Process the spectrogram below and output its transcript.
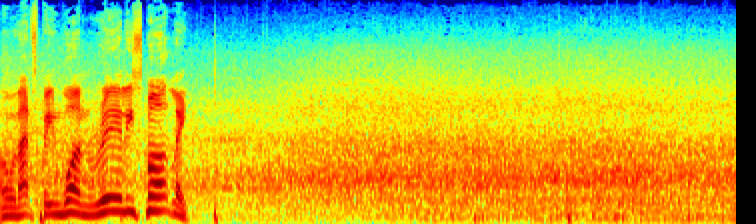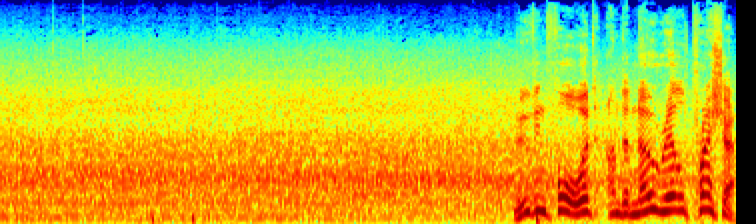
Oh, that's been won really smartly. Moving forward under no real pressure.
